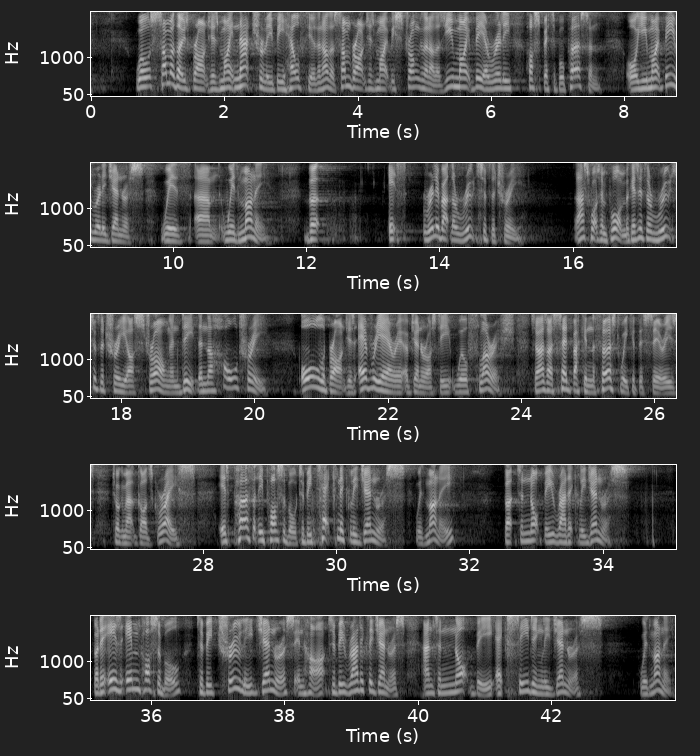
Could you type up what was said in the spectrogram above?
well, some of those branches might naturally be healthier than others. Some branches might be stronger than others. You might be a really hospitable person, or you might be really generous with, um, with money. But it's really about the roots of the tree. That's what's important because if the roots of the tree are strong and deep, then the whole tree, all the branches, every area of generosity will flourish. So, as I said back in the first week of this series, talking about God's grace, it's perfectly possible to be technically generous with money, but to not be radically generous. But it is impossible to be truly generous in heart, to be radically generous, and to not be exceedingly generous with money.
